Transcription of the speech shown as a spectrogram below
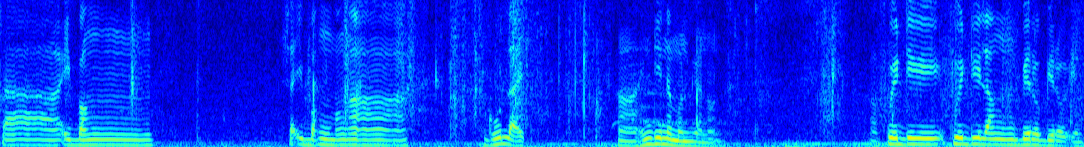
sa ibang sa ibang mga gulay ah, hindi naman ganon Ah, pwede pwede lang biro-biroin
